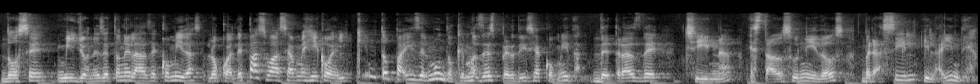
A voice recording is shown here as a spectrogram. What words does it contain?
12 millones de toneladas de comidas, lo cual de paso hace a México el quinto país del mundo que más desperdicia comida detrás de China, Estados Unidos, Brasil y la India.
